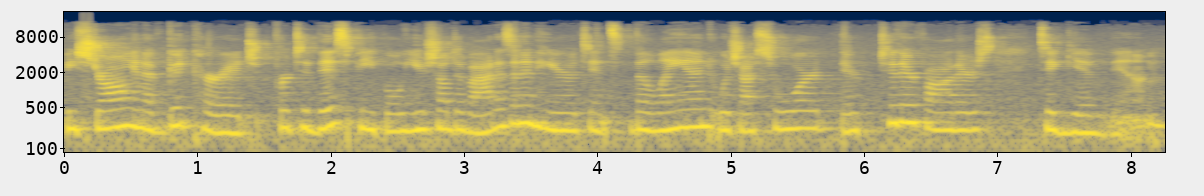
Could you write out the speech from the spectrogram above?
Be strong and of good courage, for to this people you shall divide as an inheritance the land which I swore their, to their fathers to give them.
